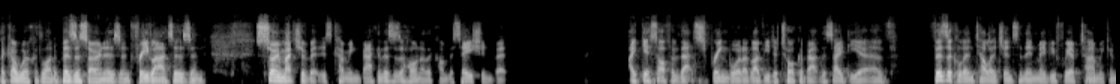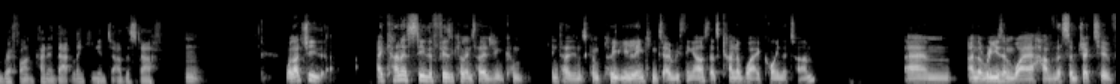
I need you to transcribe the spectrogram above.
like. I work with a lot of business owners and freelancers, and so much of it is coming back. And this is a whole other conversation, but I guess off of that springboard, I'd love you to talk about this idea of physical intelligence, and then maybe if we have time, we can riff on kind of that linking into other stuff. Mm. Well, actually, I kind of see the physical intelligence com- intelligence completely linking to everything else. That's kind of why I coined the term. Um, and the reason why I have the subjective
